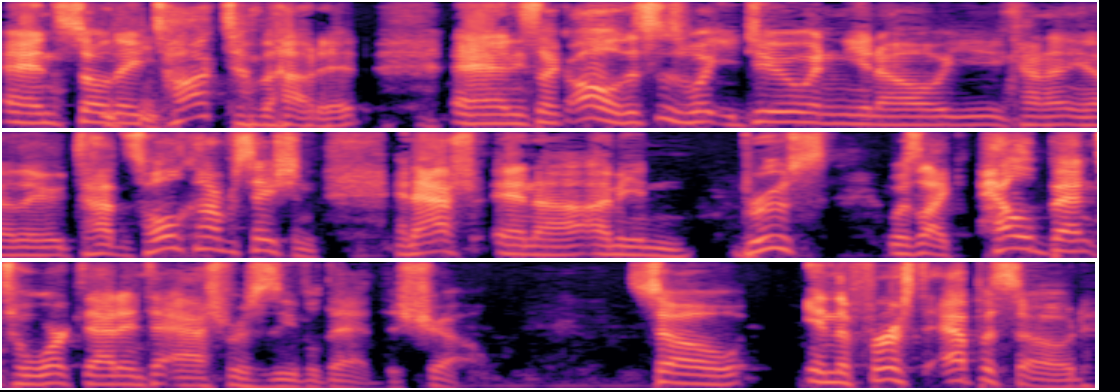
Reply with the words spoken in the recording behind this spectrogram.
And so they talked about it, and he's like, "Oh, this is what you do," and you know, you kind of, you know, they had this whole conversation. And Ash, and uh, I mean, Bruce was like hell bent to work that into Ash versus Evil Dead, the show. So in the first episode,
